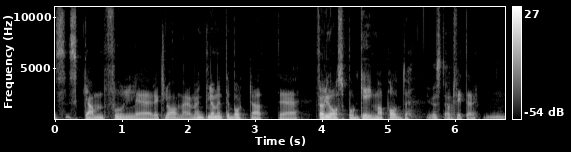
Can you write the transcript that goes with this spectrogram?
skamfull eh, reklam här, men glöm inte bort att eh, följa oss på GameaPod Just på. Twitter. Mm.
